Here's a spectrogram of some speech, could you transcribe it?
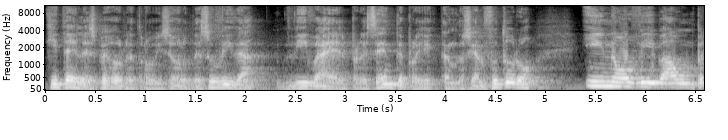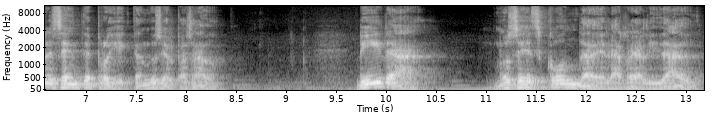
Quite el espejo retrovisor de su vida, viva el presente proyectándose al futuro y no viva un presente proyectándose al pasado. Mira, no se esconda de la realidad.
